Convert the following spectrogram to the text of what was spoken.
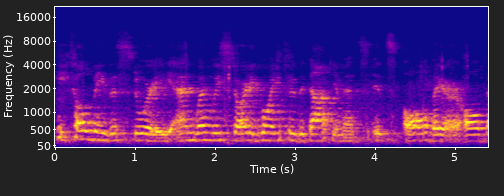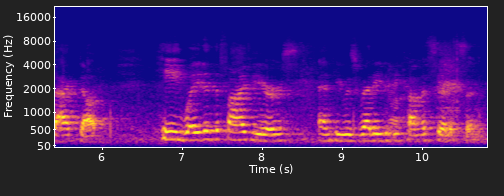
He told me this story, and when we started going through the documents, it's all there, all backed up. He waited the five years, and he was ready to become a citizen.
